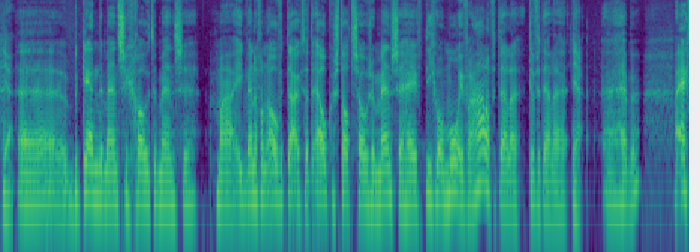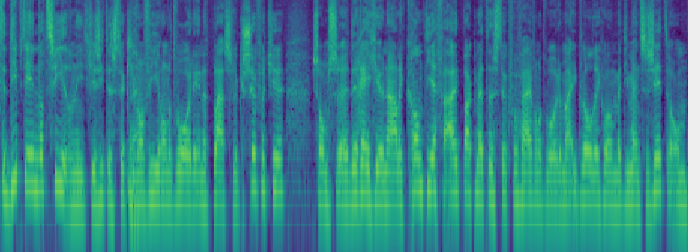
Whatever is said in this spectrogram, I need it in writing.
Ja. Uh, bekende mensen, grote mensen. Maar ik ben ervan overtuigd dat elke stad zo zijn mensen heeft die gewoon mooie verhalen vertellen, te vertellen Ja. uh, hebben. Maar echt de diepte in, dat zie je dan niet. Je ziet een stukje Nee. van 400 woorden in het plaatselijke suffertje. Soms uh, de regionale krant die even uitpakt met een stuk van 500 woorden. Maar ik wilde gewoon met die mensen zitten om,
